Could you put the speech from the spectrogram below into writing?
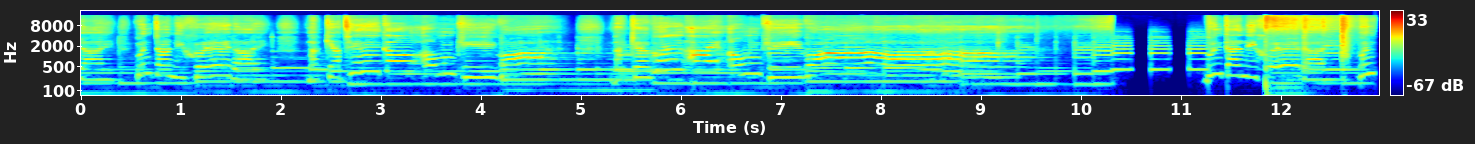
来，阮等你回来。若惊天公忘记我，若惊阮爱忘记我。阮等你回来，阮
